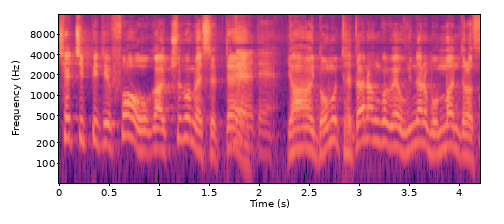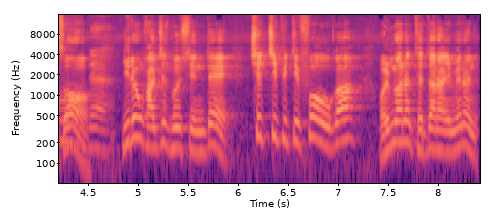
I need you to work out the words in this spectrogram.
챗GPT 4가 출범했을 때, 네, 네. 야 너무 대단한 걸 왜 우리나라 못 만들었어? 어, 네. 이런 관점에서 볼 수 있는데 챗GPT 4가 얼마나 대단하냐면은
